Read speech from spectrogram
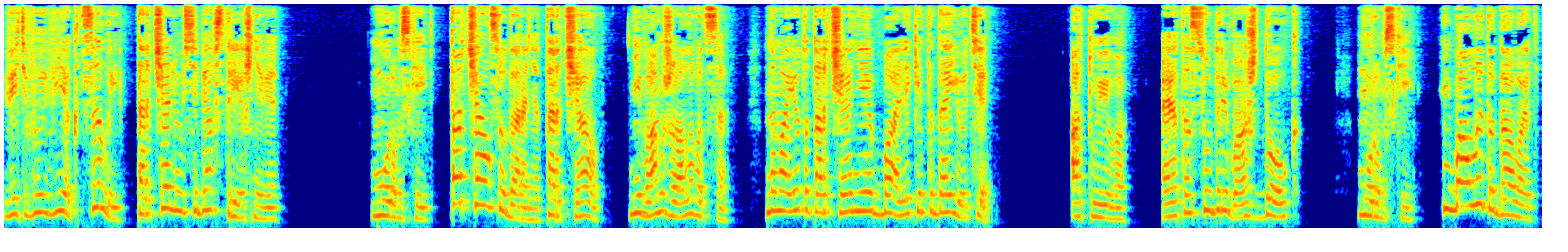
Ведь вы век целый торчали у себя в Стрешневе. Муромский. Торчал, сударыня, торчал. Не вам жаловаться. На мое-то торчание балики-то даете. Атуева. Это, сударь, ваш долг. Муромский. Балы-то давать.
